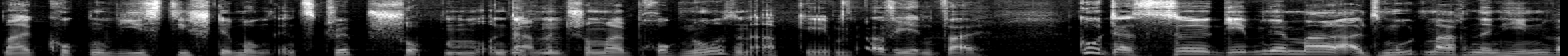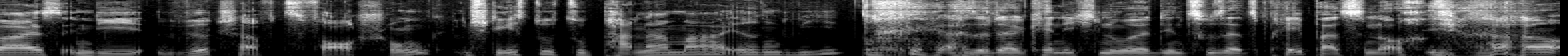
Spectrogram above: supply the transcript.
mal gucken, wie ist die Stimmung in Strip-Schuppen und damit schon mal Prognosen abgeben. Auf jeden Fall. Gut, das äh, geben wir mal als mutmachenden Hinweis in die Wirtschaftsforschung. Stehst du zu Panama irgendwie? Also da kenne ich nur den Zusatz Papers noch. Ja,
